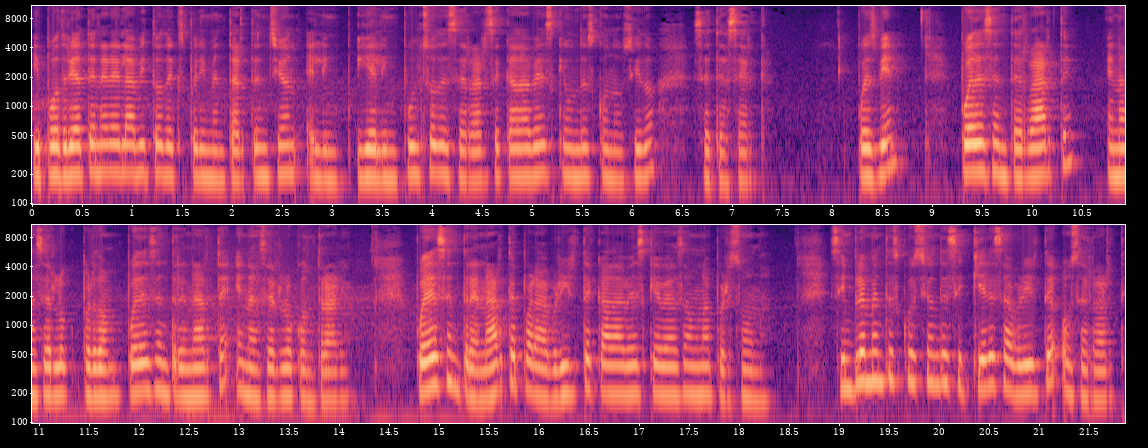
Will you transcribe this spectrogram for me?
Y podría tener el hábito de experimentar tensión y el impulso de cerrarse cada vez que un desconocido se te acerca. Pues bien, Puedes enterrarte en hacerlo, perdón, puedes entrenarte en hacer lo contrario. Puedes entrenarte para abrirte cada vez que veas a una persona. Simplemente es cuestión de si quieres abrirte o cerrarte.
